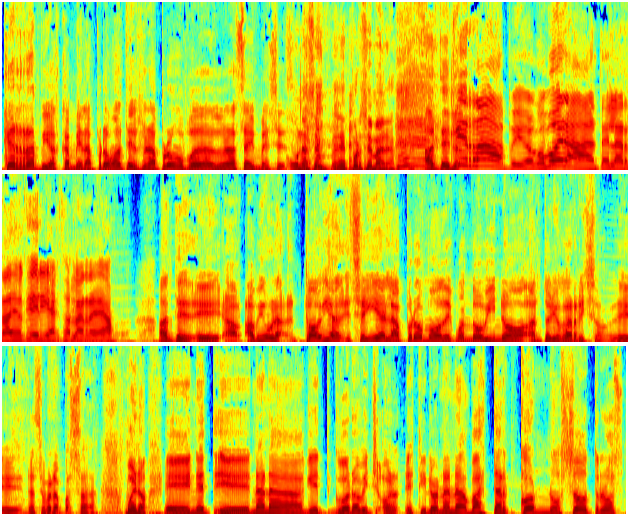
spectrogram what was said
Qué rápidas cambian las promos. Antes una promo podía durar seis meses. Una es por semana. Antes, Qué rápido. ¿Cómo era antes la radio? ¿Qué diría Héctor Larrea? Antes eh, ha- había una. Todavía seguía la promo de cuando vino Antonio Carrizo de la semana pasada. Bueno, eh, Net- eh, Nana Get Gorovich, o estilo Nana, va a estar con nosotros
